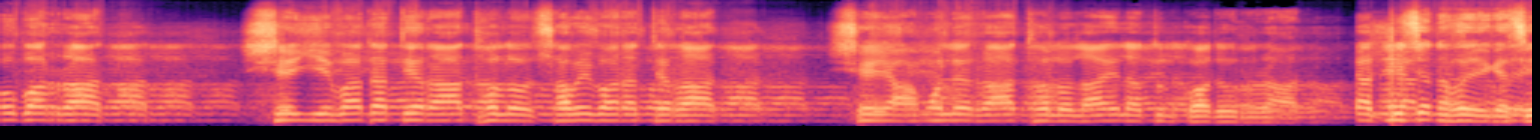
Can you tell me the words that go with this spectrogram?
রাত। সেই ইবাদাতে রাত হলো, সবে বারাতে রাত। সেই আমলের রাত হলো লাইলাতুল কদর রাত। পিছনে হয়ে গেছে।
